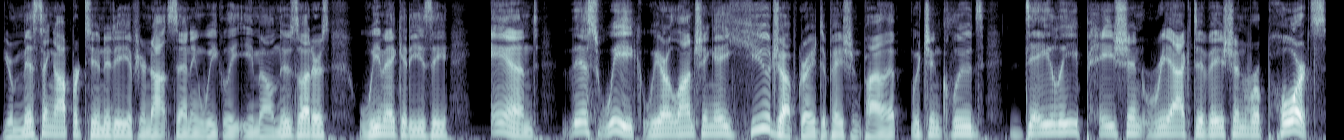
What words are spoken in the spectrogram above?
you're missing opportunity if you're not sending weekly email newsletters. We make it easy. And this week, we are launching a huge upgrade to Patient Pilot, which includes daily patient reactivation reports.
